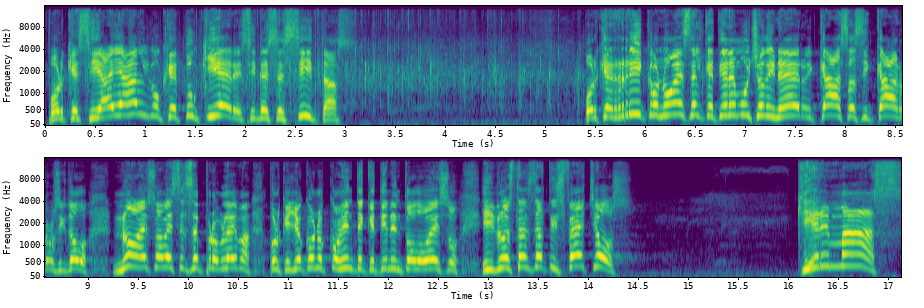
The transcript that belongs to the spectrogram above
Porque si hay algo que tú quieres y necesitas, porque rico no es el que tiene mucho dinero y casas y carros y todo. No, eso a veces es el problema. Porque yo conozco gente que tienen todo eso y no están satisfechos. Quieren más.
